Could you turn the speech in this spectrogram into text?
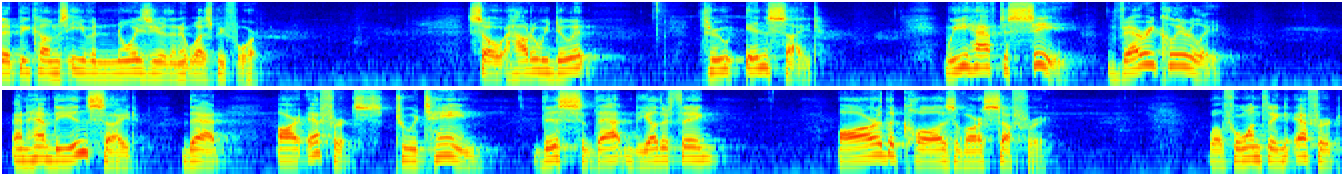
it becomes even noisier than it was before. So, how do we do it? Through insight. We have to see very clearly and have the insight that our efforts to attain this, that, and the other thing are the cause of our suffering. Well, for one thing, effort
